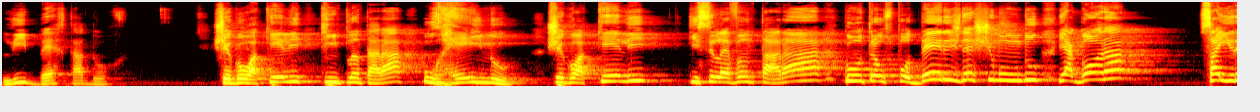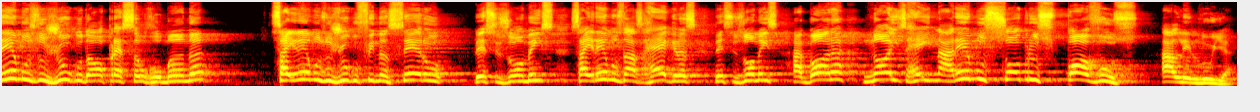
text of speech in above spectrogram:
libertador. Chegou aquele que implantará o reino. Chegou aquele que se levantará contra os poderes deste mundo e agora sairemos do jugo da opressão romana, sairemos do jugo financeiro desses homens, sairemos das regras desses homens, agora nós reinaremos sobre os povos. Aleluia.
